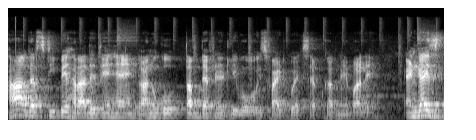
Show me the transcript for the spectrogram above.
हाँ अगर स्टीपे हरा देते हैं एंगानू को, तब डेफिनेटली वो इस फाइट को एक्सेप्ट करने वाले हैं. एंड गाइज़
